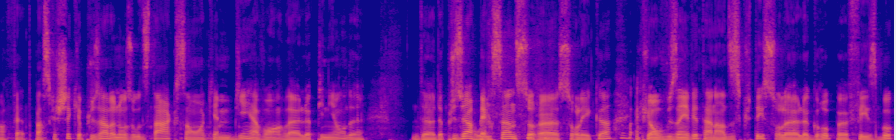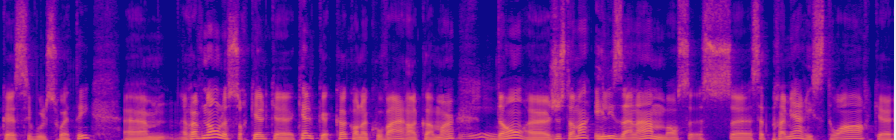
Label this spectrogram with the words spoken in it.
en fait, parce que je sais qu'il y a plusieurs de nos auditeurs qui, sont, qui aiment bien avoir l'opinion de de, de plusieurs Oui. personnes sur euh, sur les cas. Et puis on vous invite à en discuter sur le, le groupe euh, Facebook euh, si vous le souhaitez. Euh, revenons là, sur quelques quelques cas qu'on a couverts en commun, Oui. dont euh, justement Elisa Lam. Bon, ce- ce- cette première histoire que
